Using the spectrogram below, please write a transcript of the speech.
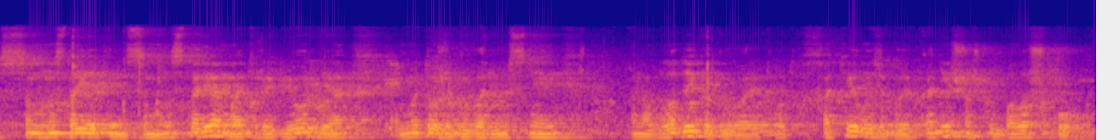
с настоятельницей монастыря, матерью Георгия, мы тоже говорим с ней, она, владыка, говорит, вот хотелось бы, конечно, чтобы была школа,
